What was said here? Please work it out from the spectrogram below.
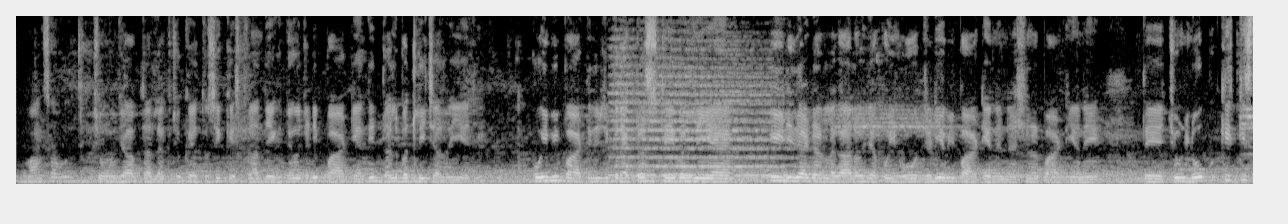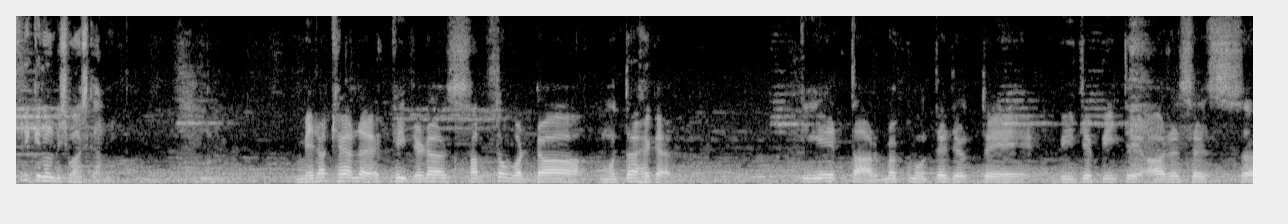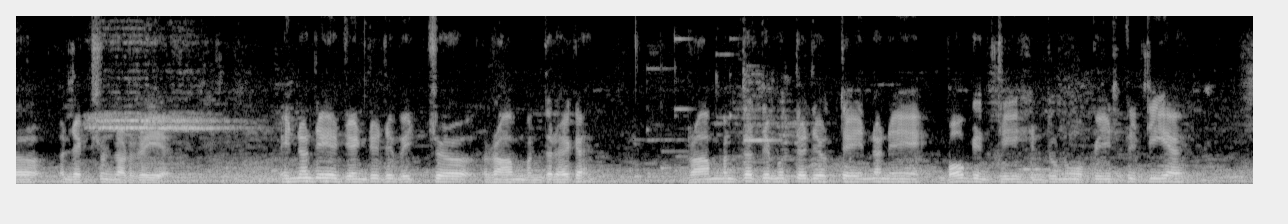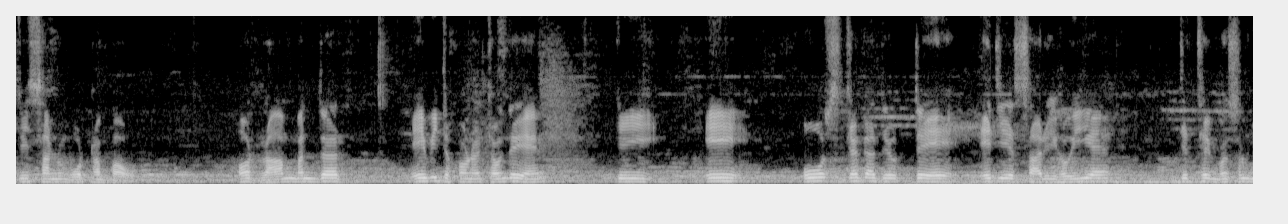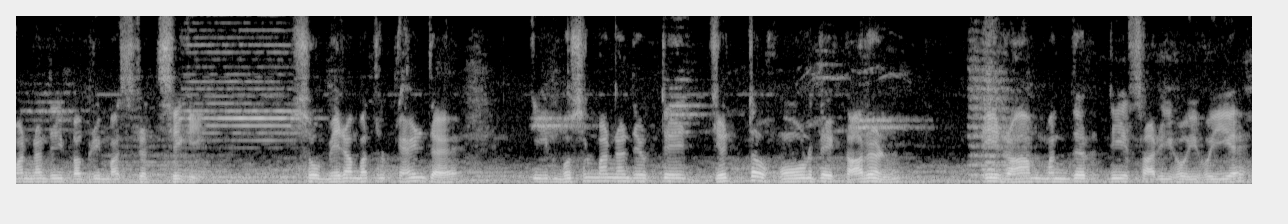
ਮਾਨ ਸਾਹਿਬ, ਚੋਣ ਜਾਬਤਾ ਲੱਗ ਚੁੱਕਿਆ ਤੁਸੀਂ ਕਿਸ ਤਰ੍ਹਾਂ ਦੇਖਦੇ ਹੋ ਜਿਹੜੀ ਪਾਰਟੀਆਂ ਦੀ ਦਲ ਬਦਲੀ ਚੱਲ ਰਹੀ ਹੈ ਜੀ? ਕੋਈ ਵੀ ਪਾਰਟੀ ਦੇ ਵਿੱਚ ਕਰੈਕਟਰ ਸਟੇਬਲ ਨਹੀਂ ਹੈ ਈਡੀ ਦਾ ਡਰ ਲਗਾ ਲਓ ਜਾਂ ਕੋਈ ਹੋਰ ਜਿਹੜੀਆਂ ਵੀ ਪਾਰਟੀਆਂ ਨੇ ਨੈਸ਼ਨਲ ਪਾਰਟੀਆਂ ਨੇ, ਤੇ ਚੋਣ ਲੋਕ ਕਿਸ ਕਿਸ ਤਰੀਕੇ ਨਾਲ ਵਿਸ਼ਵਾਸ ਕਰਨ? ਮੇਰਾ ਖਿਆਲ ਹੈ ਕਿ ਜਿਹੜਾ ਸਭ ਤੋਂ ਵੱਡਾ ਮੁੱਦਾ ਹੈਗਾ ਕਿ ਇਹ ਧਾਰਮਿਕ ਮੁੱਦੇ ਦੇ ਉੱਤੇ ਬੀਜੇਪੀ ਤੇ ਆਰਐਸਐਸ ਇਲੈਕਸ਼ਨ ਲੜ ਰਹੇ ਹੈ। ਇਹਨਾਂ ਦੇ ਏਜੰਡੇ ਦੇ ਵਿੱਚ ਰਾਮ ਮੰਦਿਰ ਹੈਗਾ। ਰਾਮ ਮੰਦਿਰ ਦੇ ਮੁੱਦੇ ਦੇ ਉੱਤੇ ਇਹਨਾਂ ਨੇ ਬਹੁ ਗਿਣਤੀ ਹਿੰਦੂ ਨੂੰ ਅਪੀਲ ਕੀਤੀ ਹੈ ਕਿ ਸਾਨੂੰ ਵੋਟਾਂ ਪਾਓ। ਔਰ ਰਾਮ ਮੰਦਿਰ ਇਹ ਵੀ ਦਿਖਾਉਣਾ ਚਾਹੁੰਦੇ ਹੈ ਕਿ ਇਹ ਉਸ ਜਗ੍ਹਾ ਦੇ ਉੱਤੇ ਇਹਦੀ ਸਾਰੀ ਹੋਈ ਹੈ ਜਿੱਥੇ ਮੁਸਲਮਾਨਾਂ ਦੀ ਬਬਰੀ ਮਸਜਿਦ ਸੀਗੀ। ਸੋ ਮੇਰਾ ਮਤਲਬ ਕਹਿਣ ਦਾ ਹੈ ਕਿ ਮੁਸਲਮਾਨਾਂ ਦੇ ਉੱਤੇ ਜਿੱਤ ਹੋਣ ਦੇ ਕਾਰਨ ਇਹ ਰਾਮ ਮੰਦਿਰ ਦੀ ਸਾਰੀ ਹੋਈ ਹੋਈ ਹੈ,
